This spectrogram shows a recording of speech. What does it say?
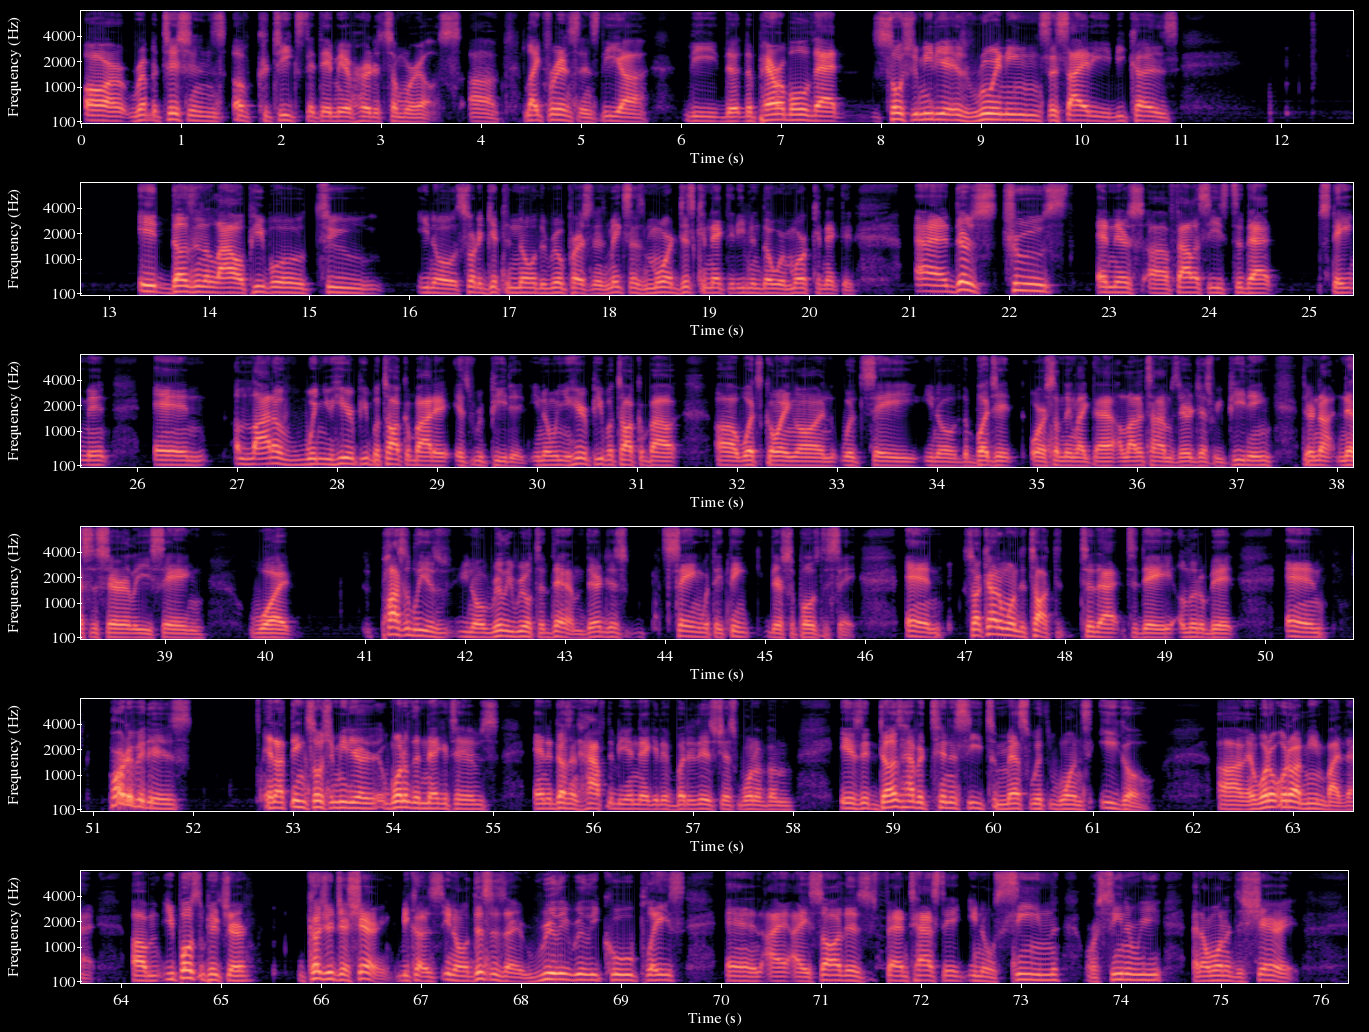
are repetitions of critiques that they may have heard it somewhere else. Uh, like for instance, the uh, the the the parable that social media is ruining society because it doesn't allow people to you know sort of get to know the real person. It makes us more disconnected even though we're more connected. And there's truths and there's uh, fallacies to that statement. And a lot of when you hear people talk about it it's repeated. You know when you hear people talk about uh, what's going on with say you know the budget or something like that a lot of times they're just repeating they're not necessarily saying what possibly is you know really real to them they're just saying what they think they're supposed to say. And so i kind of wanted to talk to, to that today a little bit and part of it is and i think social media one of the negatives and it doesn't have to be a negative but it is just one of them is it does have a tendency to mess with one's ego uh, and what, what do I mean by that? Um, you post a picture because you're just sharing, because, you know, this is a really, really cool place. And I, I saw this fantastic, you know, scene or scenery, and I wanted to share it.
